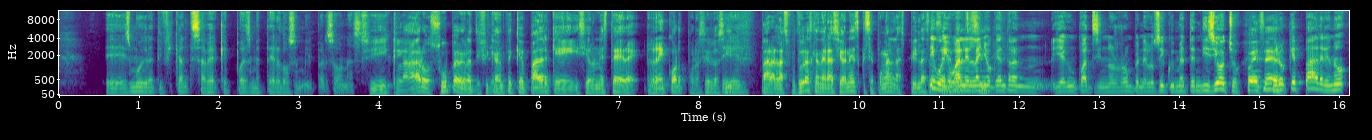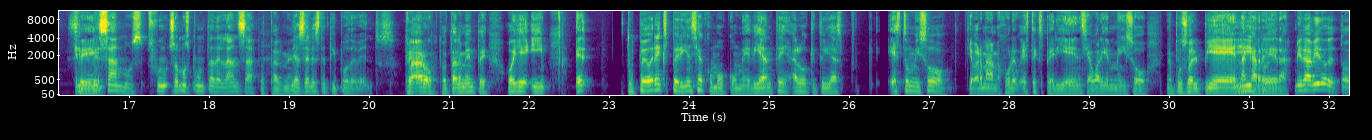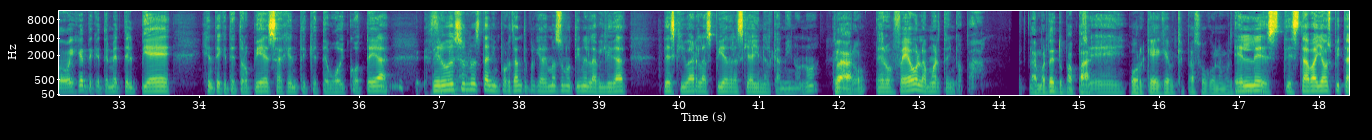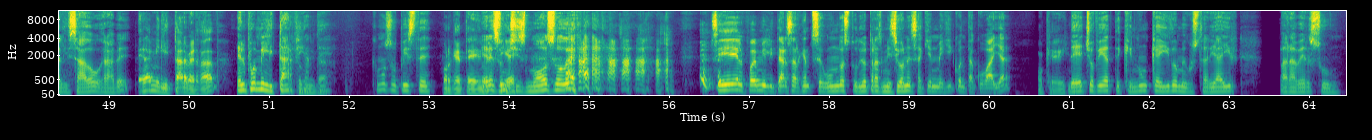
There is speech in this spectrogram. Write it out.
eh, es muy gratificante saber que puedes meter 12 mil personas. Sí, claro, súper gratificante. Qué padre que hicieron este récord, por decirlo así, Sí. para las futuras generaciones que se pongan las pilas. Digo, igual el año que entran, llega un cuate y nos rompen el hocico y meten 18. Puede ser. Pero qué padre, ¿no? Empezamos, somos punta de lanza de Totalmente. hacer este tipo de eventos. Claro, totalmente. Oye, y eh, tu peor experiencia como comediante, algo que tú digas, esto me hizo llevarme a la mejor esta experiencia, o alguien me hizo, me puso el pie en la carrera. Mira, ha habido de todo. Hay gente que te mete el pie, gente que te tropieza, gente que te boicotea. Pero Sí, eso claro. no es tan importante porque además uno tiene la habilidad de esquivar las piedras que hay en el camino, ¿no? Claro, Pero feo la muerte de mi papá. la muerte de tu papá. Sí. ¿Por qué? qué? qué pasó con la muerte? de tu Él papá? este, estaba ya hospitalizado grave. Era militar, ¿verdad? Él fue militar, fíjate. militar. ¿Cómo supiste? Porque te Eres un chismoso, güey. sí, él fue militar sargento segundo, estudió transmisiones aquí en México, en Tacubaya. Ok. De hecho, fíjate que nunca he ido, me gustaría ir para ver su,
